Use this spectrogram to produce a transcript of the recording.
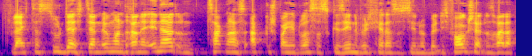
vielleicht hast du dich dann irgendwann dran erinnert und zack, man hast es abgespeichert, du hast es gesehen, in Wirklichkeit hast du es dir nur bildlich vorgestellt und so weiter.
